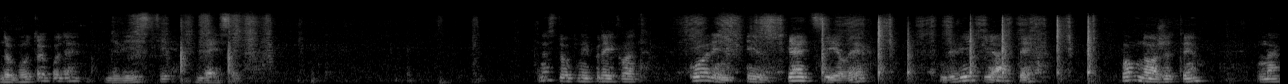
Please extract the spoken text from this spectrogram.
Добуток буде 210. Наступний приклад. Корінь із 5,2 помножити на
